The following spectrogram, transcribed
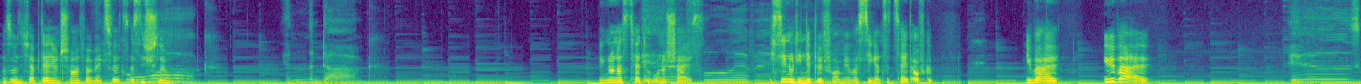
Achso, ich habe Danny und Sean verwechselt. Ist nicht schlimm. Wegen nur das Tattoo, ohne Scheiß. Ich sehe nur die Nippel vor mir, was die ganze Zeit aufge... Überall. Überall. Is.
